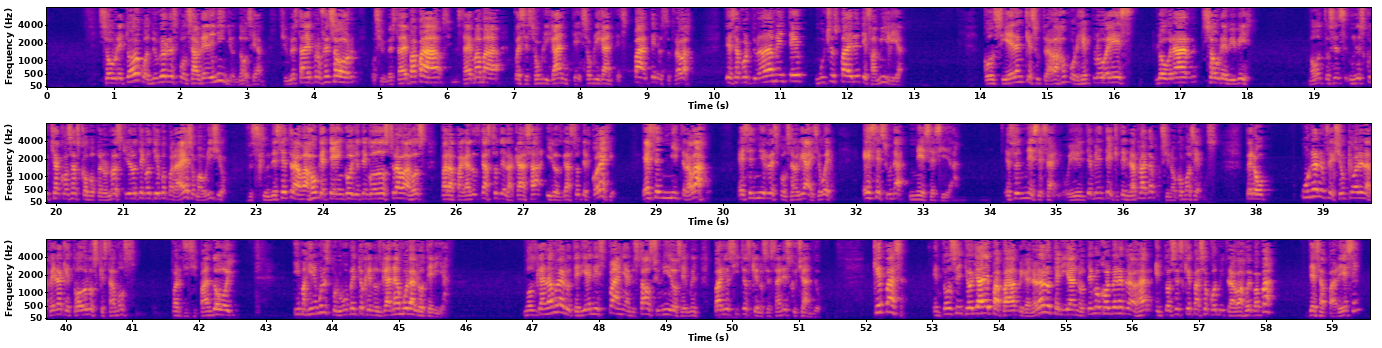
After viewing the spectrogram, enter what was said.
Sobre todo cuando uno es responsable de niños, ¿no? O sea, si uno está de profesor, o si uno está de papá, o si uno está de mamá, pues es obligante, es obligante, es parte de nuestro trabajo. Desafortunadamente, muchos padres de familia consideran que su trabajo, por ejemplo, es lograr sobrevivir. ¿no? Entonces uno escucha cosas como, pero no, es que yo no tengo tiempo para eso, Mauricio. Pues en ese trabajo que tengo, yo tengo dos trabajos para pagar los gastos de la casa y los gastos del colegio. Ese es mi trabajo, esa es mi responsabilidad. dice, bueno, esa es una necesidad. Eso es necesario. Evidentemente hay que tener la plata, porque si no, ¿cómo hacemos? Pero una reflexión que vale la pena que todos los que estamos participando hoy imaginémonos por un momento que nos ganamos la lotería. Nos ganamos la lotería en España, en Estados Unidos, en varios sitios que nos están escuchando. ¿Qué pasa? Entonces yo ya de papá me gané la lotería, no tengo que volver a trabajar, entonces ¿qué pasó con mi trabajo de papá? ¿Desaparece?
